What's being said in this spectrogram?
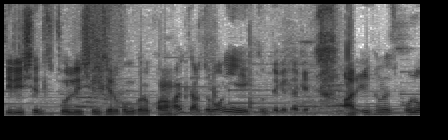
তিরিশ ইঞ্চি চল্লিশ ইঞ্চি এরকম করে করা হয় যার জন্য অনেক দূর থেকে থাকে। আর এখানে কোনো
